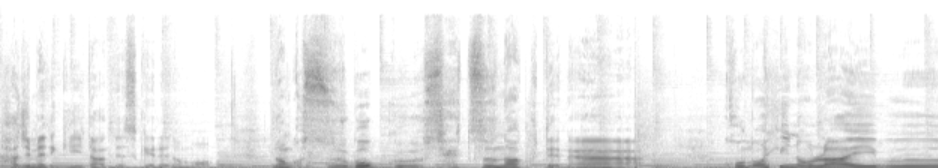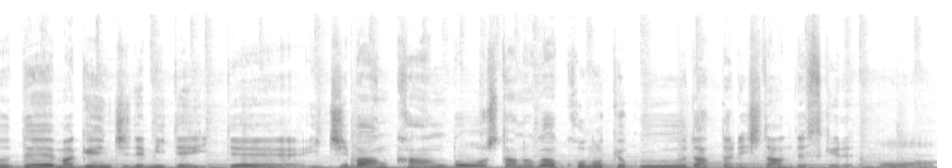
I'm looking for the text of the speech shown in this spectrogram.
初めて聞いたんですけれどもなんかすごく切なくてねこの日のライブで、まあ、現地で見ていて一番感動したのがこの曲だったりしたんですけれども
